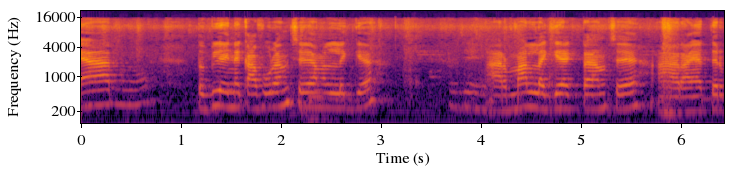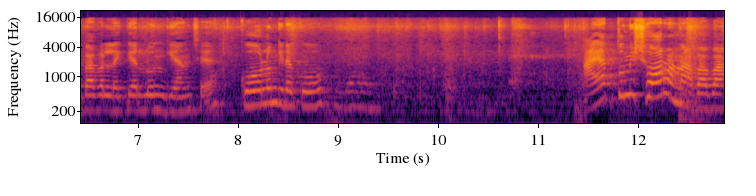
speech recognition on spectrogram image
আয়ার তো বিয়াইনে কাপড় আনছে আমার লাগিয়া আর মার লাগিয়া একটা আনছে আর আয়াতের বাবার লাগিয়া লুঙ্গি আনছে। কো লুঙ্গিটা কো? আয়াত তুমি সরো না বাবা।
